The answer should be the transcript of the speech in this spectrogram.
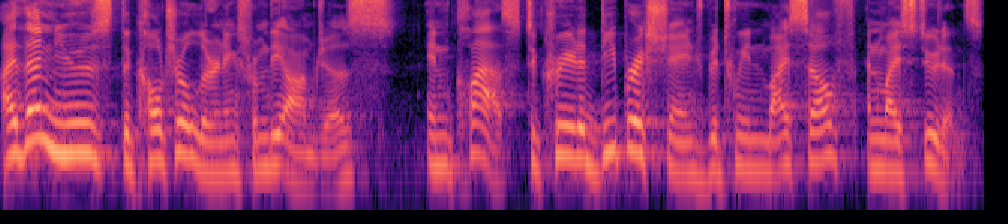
I then used the cultural learnings from the Amcas in class to create a deeper exchange between myself and my students.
